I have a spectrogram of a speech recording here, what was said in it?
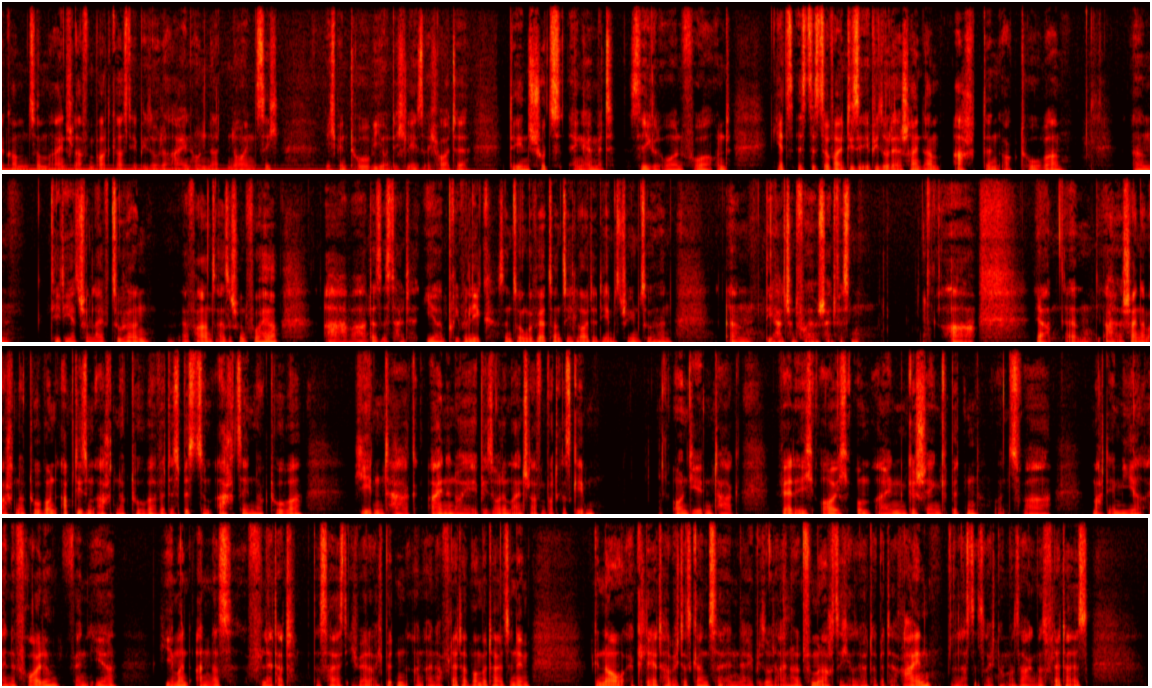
willkommen zum Einschlafen Podcast Episode 190. Ich bin Tobi und ich lese euch heute den Schutzengel mit Segelohren vor. Und jetzt ist es soweit, diese Episode erscheint am 8. Oktober. Ähm, die, die jetzt schon live zuhören, erfahren es also schon vorher. Aber das ist halt ihr Privileg, sind so ungefähr 20 Leute, die im Stream zuhören, ähm, die halt schon vorher Bescheid wissen. Ah, ja, ähm, erscheint am 8. Oktober und ab diesem 8. Oktober wird es bis zum 18. Oktober jeden Tag eine neue Episode im Einschlafen-Podcast geben. Und jeden Tag werde ich euch um ein Geschenk bitten. Und zwar macht ihr mir eine Freude, wenn ihr jemand anders flattert. Das heißt, ich werde euch bitten, an einer Flatterbombe teilzunehmen. Genau erklärt habe ich das Ganze in der Episode 185, also hört da bitte rein. Dann lasst es euch nochmal sagen, was Flatter ist.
